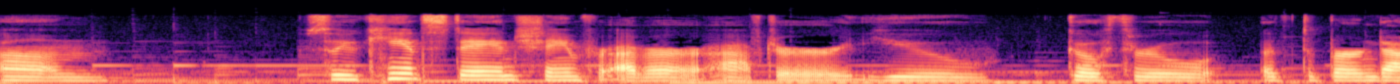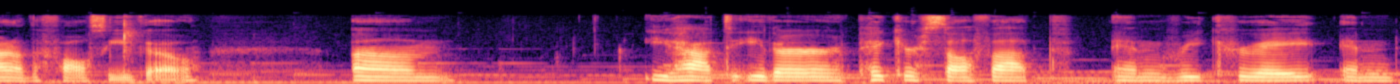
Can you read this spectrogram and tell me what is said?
Um, so you can't stay in shame forever after you go through a, the burn down of the false ego um, you have to either pick yourself up and recreate and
